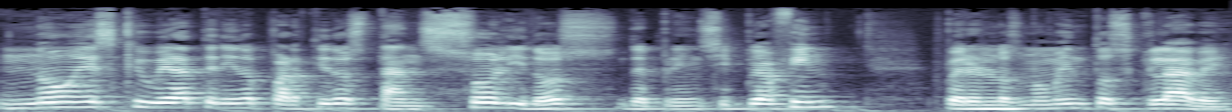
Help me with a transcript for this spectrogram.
no es que hubiera tenido partidos tan sólidos de principio a fin, pero en los momentos clave,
